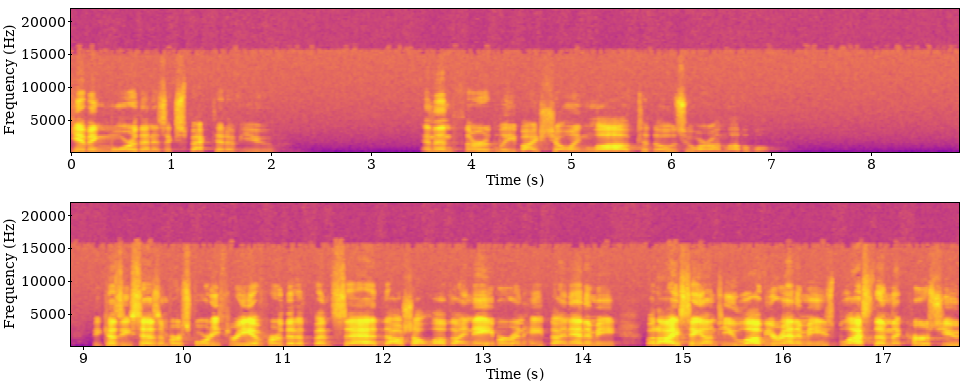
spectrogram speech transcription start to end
giving more than is expected of you, and then, thirdly, by showing love to those who are unlovable. Because he says in verse 43, I've heard that it hath been said, Thou shalt love thy neighbor and hate thine enemy. But I say unto you, Love your enemies, bless them that curse you,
